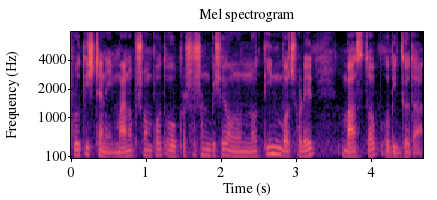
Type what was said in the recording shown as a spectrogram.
প্রতিষ্ঠানে মানব সম্পদ ও প্রশাসন বিষয়ে অনন্য তিন বছরের বাস্তব অভিজ্ঞতা।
